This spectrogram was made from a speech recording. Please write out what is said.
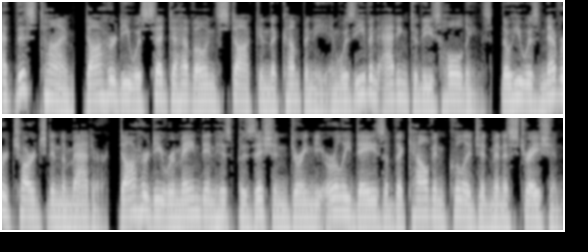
At this time, Daugherty was said to have owned stock in the company and was even adding to these holdings, though he was never charged in the matter. Daugherty remained in his position during the early days of the Calvin Coolidge administration,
